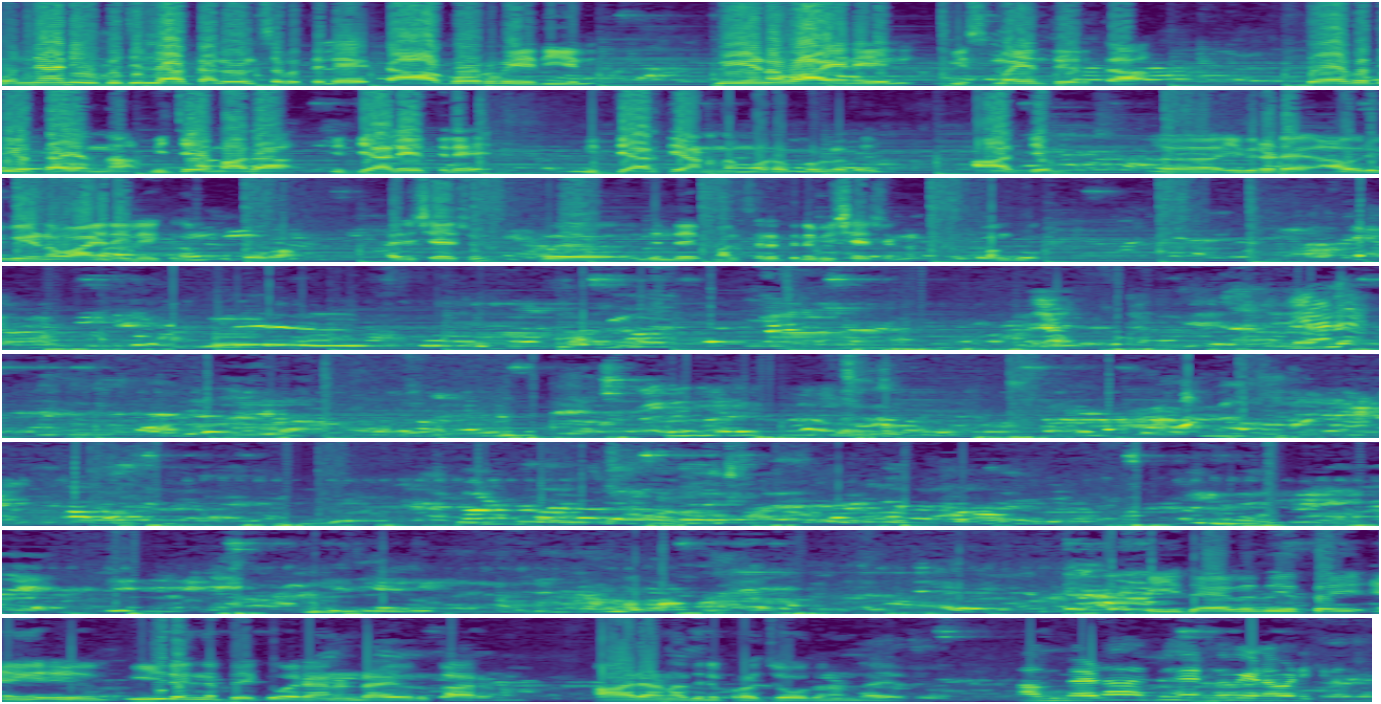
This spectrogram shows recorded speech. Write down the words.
പൊന്നാനി ഉപജില്ലാ കലോത്സവത്തിലെ ടാഗോർ വേദിയിൽ വീണവായനയിൽ വിസ്മയം തീർത്ത ദേവതീർത്ഥ എന്ന വിജയമാത വിദ്യാലയത്തിലെ വിദ്യാർത്ഥിയാണ് നമ്മോടൊപ്പം ഉള്ളത്. ആദ്യം ഇവരുടെ ആ ഒരു വീണവായനയിലേക്ക് നമുക്ക് പോകാം. അതിനുശേഷം ഇതിന്റെ മത്സരത്തിന്റെ വിശേഷങ്ങൾ പങ്കുവെക്കും. ഈ എ- ഈ രംഗത്തേക്ക് വരാനുണ്ടായ ഒരു കാരണം ആരാണ് അതിന് പ്രചോദനം ഉണ്ടായത്? അമ്മയുടെ ആഗ്രഹമായിരുന്നു വീണ പഠിക്കണത്.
